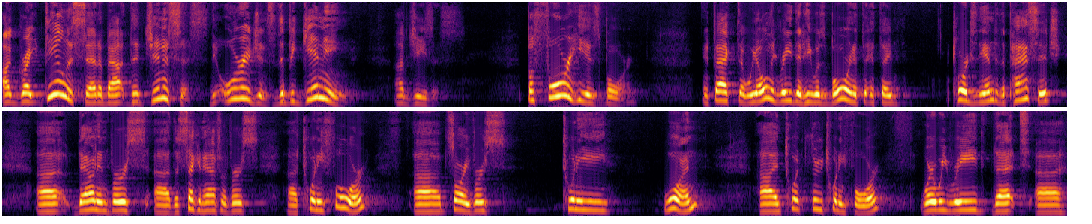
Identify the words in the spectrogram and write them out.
a great deal is said about the Genesis, the origins, the beginning of Jesus, before he is born. In fact, uh, we only read that he was born at the, at the towards the end of the passage, uh, down in verse, uh, the second half of verse uh, 24, uh, sorry, verse 21 uh, and tw- through 24, where we read that uh,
